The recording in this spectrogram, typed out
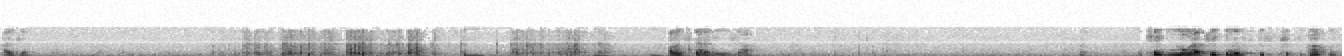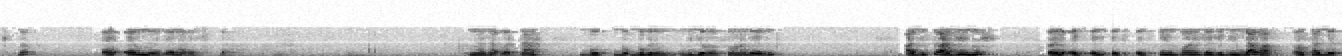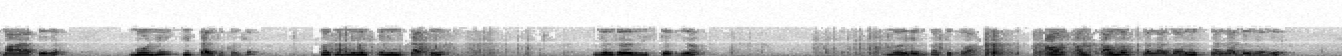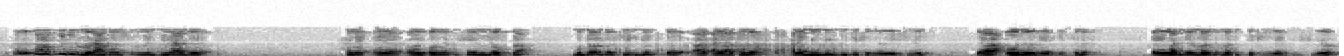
Acı. Da acıymış ya. Çektim o kadar çektim fıs çıktı tatlı çıktı. En, en büyüğü en arası çıktı. Evet arkadaşlar bu, bu, bugün videonun sonuna geldim acısı acıymış. Öyle ek, ek, ek, ekstrem falan acı değildi ama o sadece baharatlıydı bu risk cidden çok acı. Paketini göstereyim isterseniz. Üzerine şöyle risk yazıyor. Böyle bir paketi var. Al, al, almak isteyenler denemek isteyenler deneyebilir Hani tavsiye ederim böyle bir hani e, oyn- oynayacak bir şeyiniz yoksa bu dört eşlikle alakalı ya bir bir video çekebilirsiniz veya oyun oynayabilirsiniz. Eğlenceli vakit, vakit geçireceğinizi düşünüyorum.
